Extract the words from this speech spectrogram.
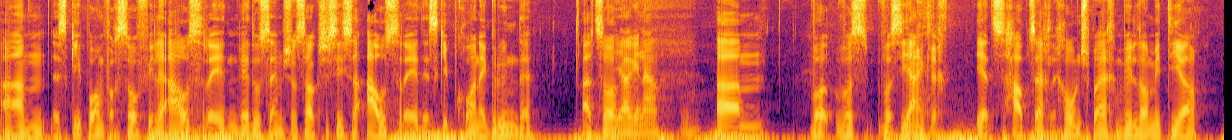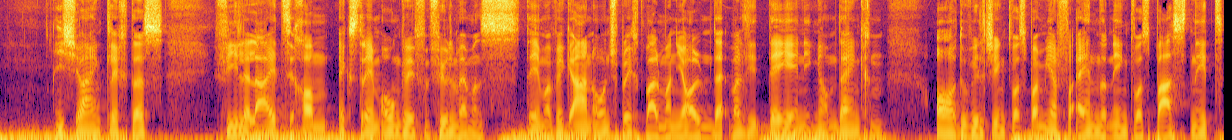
ähm, es gibt einfach so viele Ausreden. Wie du Sam schon sagst, es ist eine Ausrede, es gibt keine Gründe. Also, Ja, genau. Mhm. ähm, wa- was, was ich eigentlich jetzt hauptsächlich ansprechen will da mit dir, ist ja eigentlich, dass viele Leute sich am extrem angegriffen fühlen, wenn man das Thema vegan anspricht, weil man ja allem, weil die, diejenigen am denken, oh, du willst irgendwas bei mir verändern, irgendwas passt nicht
